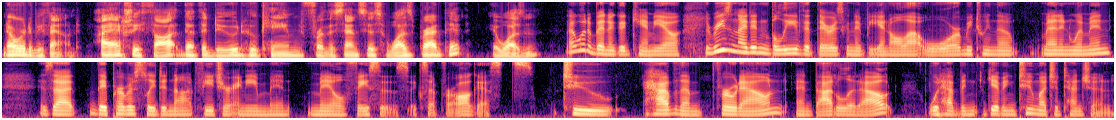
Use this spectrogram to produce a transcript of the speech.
nowhere to be found. I actually thought that the dude who came for the census was Brad Pitt. It wasn't. That would have been a good cameo. The reason I didn't believe that there was going to be an all out war between the men and women is that they purposely did not feature any man- male faces except for August's. To have them throw down and battle it out would have been giving too much attention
